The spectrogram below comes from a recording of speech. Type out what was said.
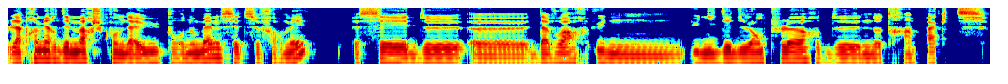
la première démarche qu'on a eue pour nous-mêmes, c'est de se former c'est de d'avoir une, une, idée de l'ampleur de notre impact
